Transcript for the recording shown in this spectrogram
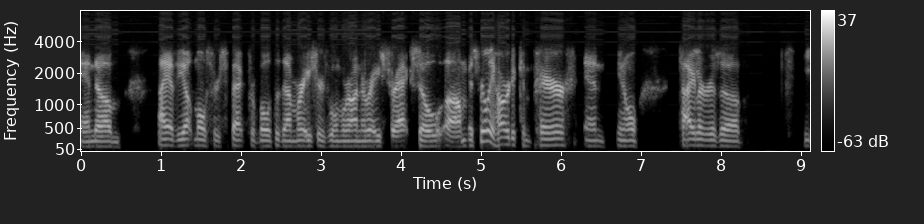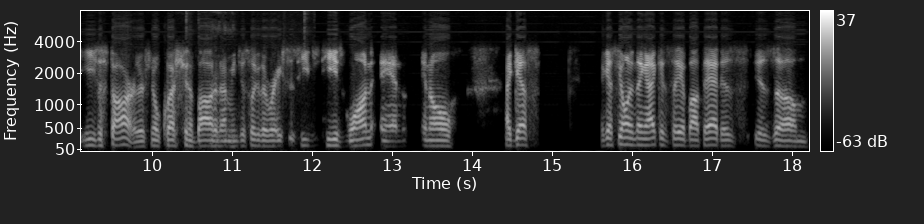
and um, I have the utmost respect for both of them racers when we're on the racetrack. So um, it's really hard to compare. And you know, Tyler is a he's a star. There's no question about it. I mean, just look at the races he's he's won, and you know, I guess I guess the only thing I can say about that is is um,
